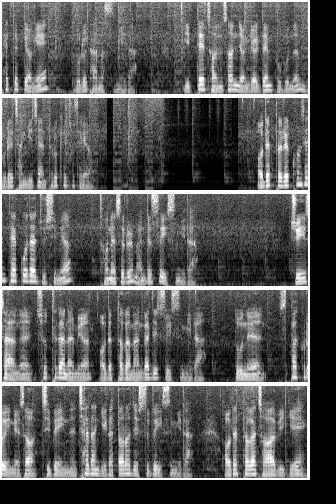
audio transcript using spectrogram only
페트병에 물을 담았습니다. 이때 전선 연결된 부분은 물에 잠기지 않도록 해주세요. 어댑터를 콘센트에 꽂아주시면 전해수를 만들 수 있습니다. 주의사항은 쇼트가 나면 어댑터가 망가질 수 있습니다. 또는 스파크로 인해서 집에 있는 차단기가 떨어질 수도 있습니다. 어댑터가 저압이기에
